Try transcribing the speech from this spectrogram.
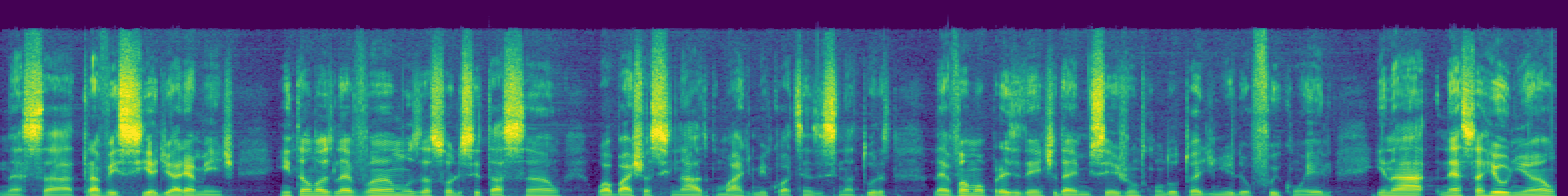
nessa travessia diariamente. Então nós levamos a solicitação, o abaixo assinado com mais de 1.400 assinaturas, levamos ao presidente da MC junto com o doutor Ednildo, eu fui com ele, e na, nessa reunião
